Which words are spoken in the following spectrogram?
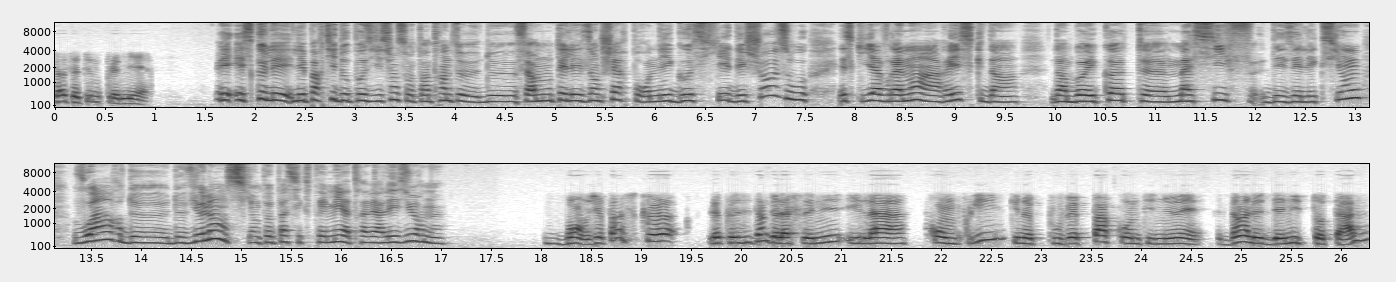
Ça, c'est une première. Est-ce que les, partis d'opposition sont en train de, faire monter les enchères pour négocier des choses ou est-ce qu'il y a vraiment un risque d'un boycott euh, massif des élections, voire de, de violence, si on ne peut pas s'exprimer à travers les urnes? Bon, je pense que le président de la CENI, il a compris qu'il ne pouvait pas continuer dans le déni total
